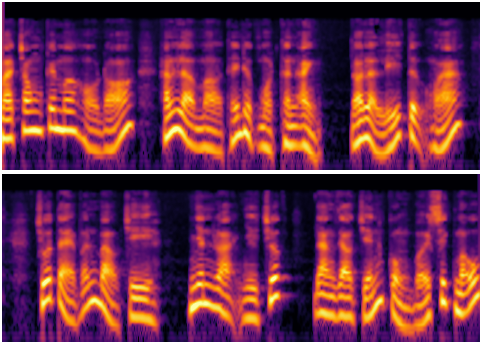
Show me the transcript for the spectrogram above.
mà trong cái mơ hồ đó, hắn lờ mờ thấy được một thân ảnh, đó là Lý Tự Hóa. Chúa tể vẫn bảo trì nhân loại như trước, đang giao chiến cùng với xích mẫu.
